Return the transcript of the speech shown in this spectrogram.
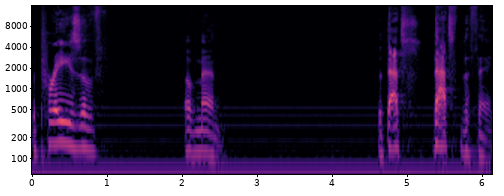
the praise of, of men. That that's, that's the thing.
